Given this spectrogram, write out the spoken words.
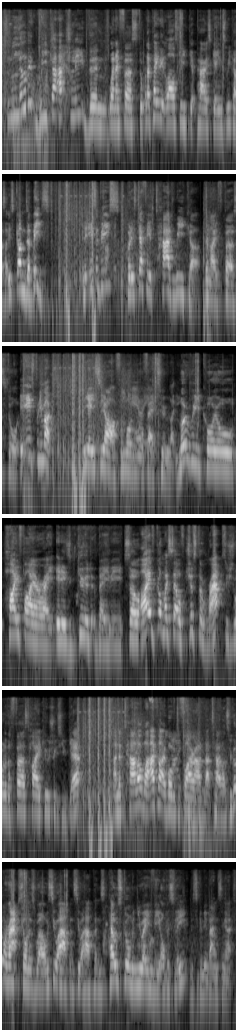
It's a little bit weaker, actually, than when I first thought. When I played it last week at Paris Games Week, I was like, this gun's a beast. And it is a beast, but it's definitely a tad weaker than I first thought. It is pretty much the ACR from Modern Warfare 2. Like, low recoil, high fire rate. It is good, baby. So, I've got myself just the RAPS, which is one of the first higher kill streaks you get. And a Talon. Like, I can't bother to fly around in that Talon. So, we've got the RAPS on as well. We'll see what happens, see what happens. Hellstorm and UAV, obviously. This is going to be a bouncing act.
